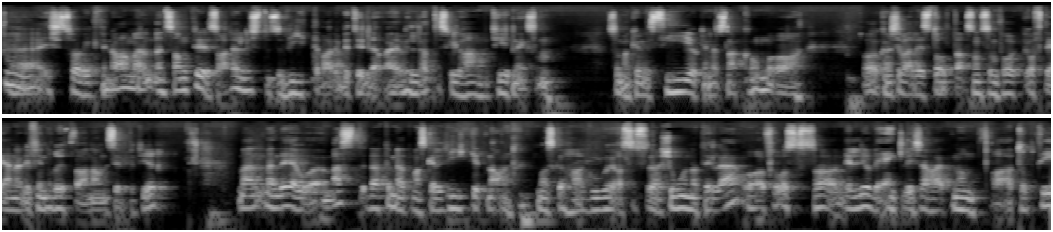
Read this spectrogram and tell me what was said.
Mm. Eh, ikke så viktig nå, men, men, samtidig så hadde jeg lyst til å vite hva det betydde. Jeg ville at det skulle ha en betydning som, som man kunne si og kunne snakke om. Og, og, kanskje være litt stolt av, sånn som folk ofte er når de finner ut hva navnet sitt betyr. Men, men, det er jo mest dette med at man skal like et navn. Man skal ha gode assosiasjoner til det. Og for oss så ville jo vi egentlig ikke ha et navn fra topp ti.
